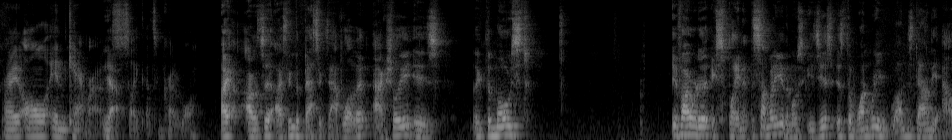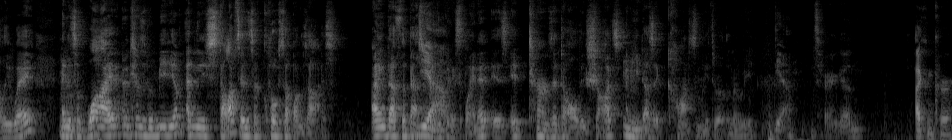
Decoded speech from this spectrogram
right? All in camera. It's Yeah. just like that's incredible. I, I would say I think the best example of it actually is like the most if I were to explain it to somebody, the most easiest is the one where he runs down the alleyway and it's mm-hmm. wide and it turns into a medium and then he stops and it's a close up on his eyes. I think that's the best way you can explain it. Is it turns into all these shots and he mm-hmm. does it constantly throughout the movie. Yeah, it's very good. I concur.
